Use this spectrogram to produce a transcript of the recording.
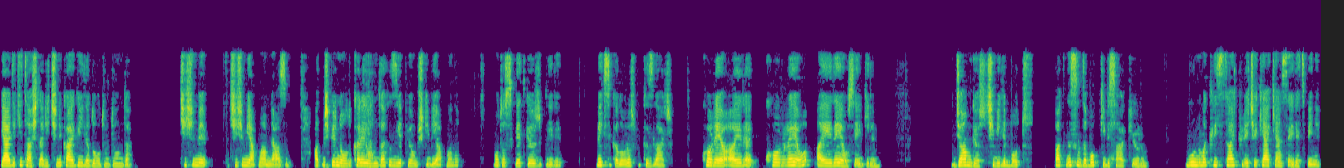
Yerdeki taşlar içini kaygıyla doldurduğunda. Çişimi, çişimi yapmam lazım. 61 nolu karayolunda hız yapıyormuş gibi yapmalı. Motosiklet gözlükleri. Meksikalı orospu kızlar. Koreo Aire, Koreo Aireo sevgilim. Cam göz çivili bot. Bak nasıl da bok gibi sarkıyorum. Burnuma kristal küre çekerken seyret beni.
